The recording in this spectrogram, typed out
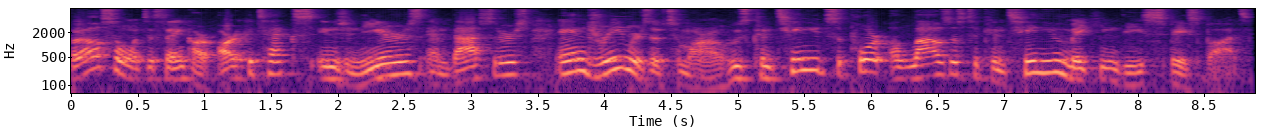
But I also want to thank our architects, engineers, ambassadors, and dreamers of tomorrow whose continued support allows us to continue making these space pods.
